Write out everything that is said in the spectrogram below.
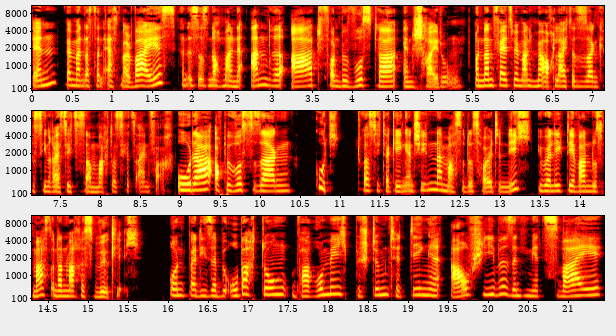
Denn wenn man das dann erstmal weiß, dann ist es nochmal eine andere Art von bewusster Entscheidung. Und dann fällt es mir manchmal auch leichter zu sagen, Christine, reiß dich zusammen, mach das jetzt einfach. Oder auch bewusst zu sagen, gut, du hast dich dagegen entschieden, dann machst du das heute nicht. Überleg dir, wann du es machst und dann mach es wirklich. Und bei dieser Beobachtung, warum ich bestimmte Dinge aufschiebe, sind mir zwei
